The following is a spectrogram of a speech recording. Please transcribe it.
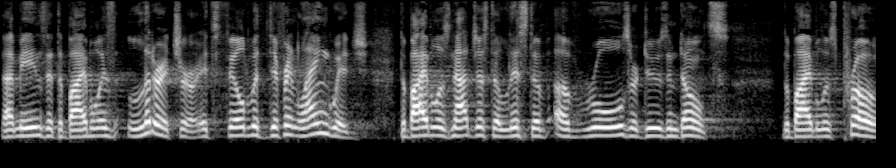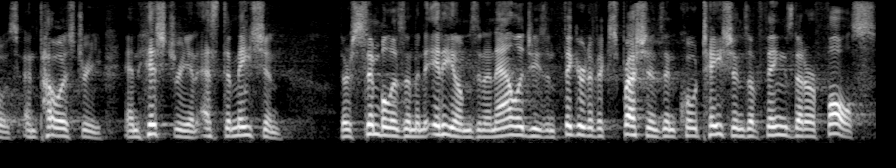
That means that the Bible is literature, it's filled with different language. The Bible is not just a list of, of rules or do's and don'ts. The Bible is prose and poetry and history and estimation. There's symbolism and idioms and analogies and figurative expressions and quotations of things that are false.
